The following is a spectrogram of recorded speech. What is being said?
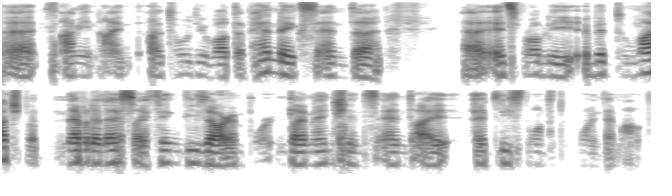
Uh, I mean, I, I, told you about the appendix and uh, it's probably a bit too much, but nevertheless, I think these are important dimensions and I at least wanted to point them out.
